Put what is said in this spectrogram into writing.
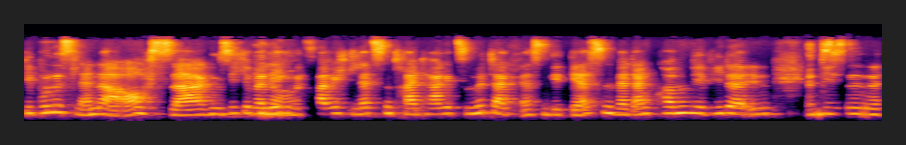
die Bundesländer aussagen, sich überlegen, genau. was habe ich die letzten drei Tage zum Mittagessen gegessen, weil dann kommen wir wieder in, in diesen,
